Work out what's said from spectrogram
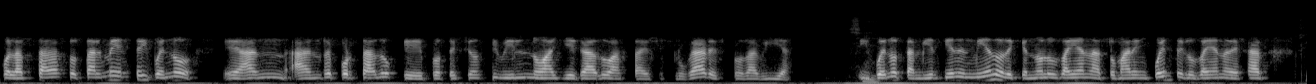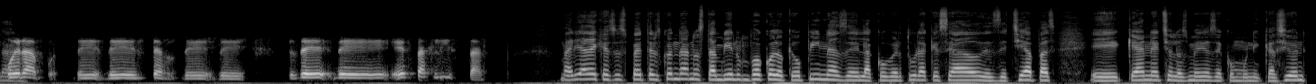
colapsadas totalmente y bueno, eh, han, han reportado que protección civil no ha llegado hasta esos lugares todavía. Y bueno, también tienen miedo de que no los vayan a tomar en cuenta y los vayan a dejar Claro. fuera pues, de, de, este, de, de, de, de estas listas. María de Jesús Peters, cuéntanos también un poco lo que opinas de la cobertura que se ha dado desde Chiapas, eh, que han hecho los medios de comunicación,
